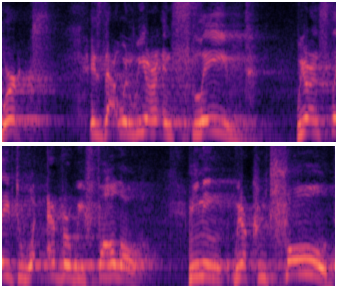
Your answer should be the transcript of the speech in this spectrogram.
works is that when we are enslaved, we are enslaved to whatever we follow, meaning we are controlled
